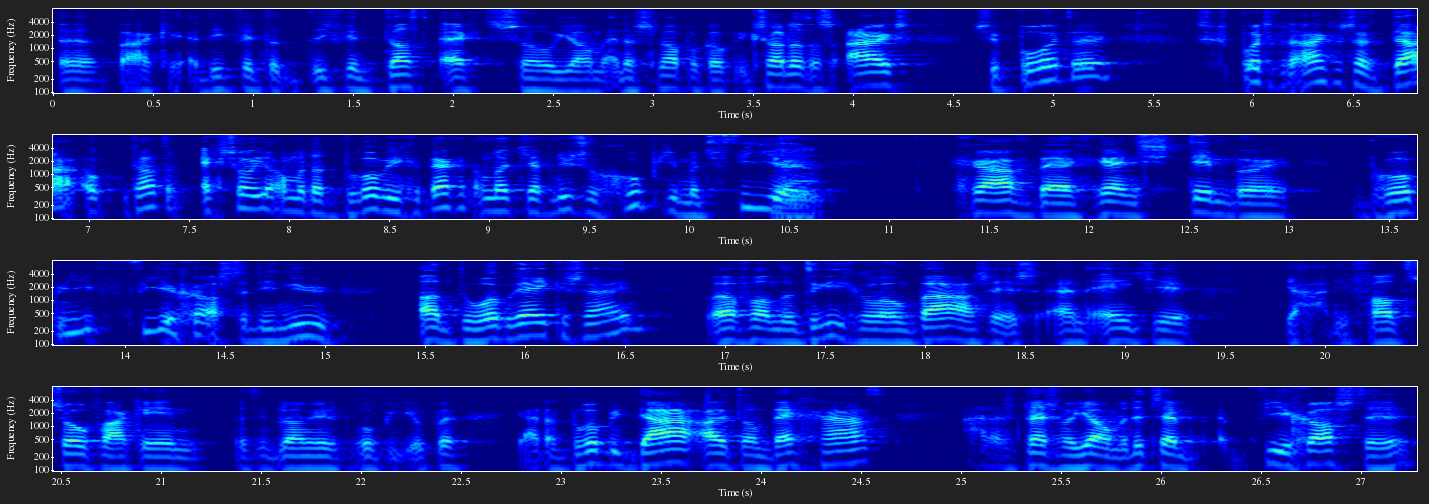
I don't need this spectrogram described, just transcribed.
Eh, een paar keer. En die vindt, dat, die vindt dat echt zo jammer. En dat snap ik ook. Ik zou dat als Ajax supporter... Als supporter van Ajax zou ik daar ook... Dat ook echt zo jammer dat Brobby weg gaat. Omdat je hebt nu zo'n groepje met vier... Ja. Graafberg, Rens, Timber, Brobby. Vier gasten die nu aan het doorbreken zijn. Waarvan de drie gewoon basis. En eentje... Ja, die valt zo vaak in dat hij belangrijk is. Brobby. Ook, Ja, dat Brobby daaruit dan weggaat. Ja, dat is best wel jammer. Dit zijn vier gasten.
